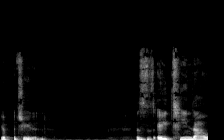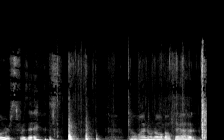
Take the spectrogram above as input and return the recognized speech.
Yep, I cheated. This is $18 for this. Well, I don't know about that.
